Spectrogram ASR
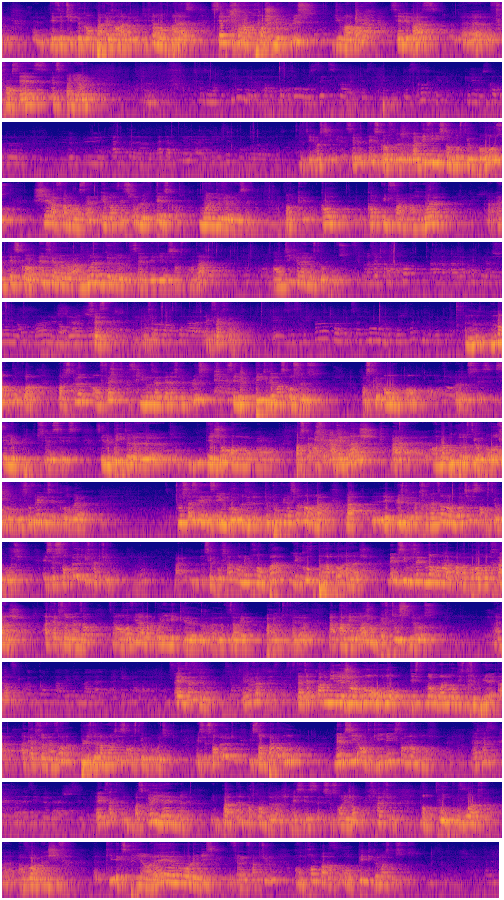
des études de comparaison avec les différentes bases. Celle qui se rapproche le plus du Maroc, c'est les bases euh, françaises, espagnoles. Excusez-moi, quel est le, par rapport au Z-score et test, test score, quel, quel est le score le, le plus ad- adapté à utiliser pour. euh, Le diagnostic, c'est le T-score. La définition de l'ostéoporose chez la femme enceinte est basée sur le T-score, moins 2,5. Donc, quand, quand une femme a moins, un T-score inférieur à moins 2,5 déviation standard, on dit qu'elle a une ostéoporose. C'est par rapport à, à la population normale, Normale. jeune. C'est ça. Et non pas par rapport à. la- Exactement. Et ce serait pas paradoxalement le contraire qui devrait être. N- Non, pourquoi? Parce que, en fait, ce qui nous intéresse le plus, c'est le pic de masse osseuse. Parce que c'est- le, pic des gens. en- parce qu'avec l'âge, bah, on a beaucoup d'ostéoporose. Vous vous souvenez de cette courbe-là? Tout ça, c'est une courbe de, population normale. Bah, les plus de 80 ans, la moitié sont ostéoporosiques. Et ce sont eux qui fracturent. Bah, c'est pour ça qu'on ne prend pas les courbes par rapport à l'âge. Même si vous êtes normal par rapport à votre âge à 80 ans, ça on revient à la polémique que euh, vous avez parlé tout à l'heure, bah, avec l'âge on perd tous de l'os. D'accord. c'est comme comparer des malades à des malades. Exactement. C'est-à-dire parmi les gens normaux, normalement distribués à, à 80 ans, plus de la moitié sont ostéoporotiques. Mais ce sont eux, qui- ils ne sont pas normaux. Même si, entre guillemets, ils sont normaux. De l'âge. Exactement, parce qu'il y a une, une part importante de l'âge, mais ce sont les gens qui fracturent. Donc pour pouvoir euh, avoir un chiffre qui exprime réellement le risque de faire une fracture, on prend par rapport au pic de masse osseuse.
